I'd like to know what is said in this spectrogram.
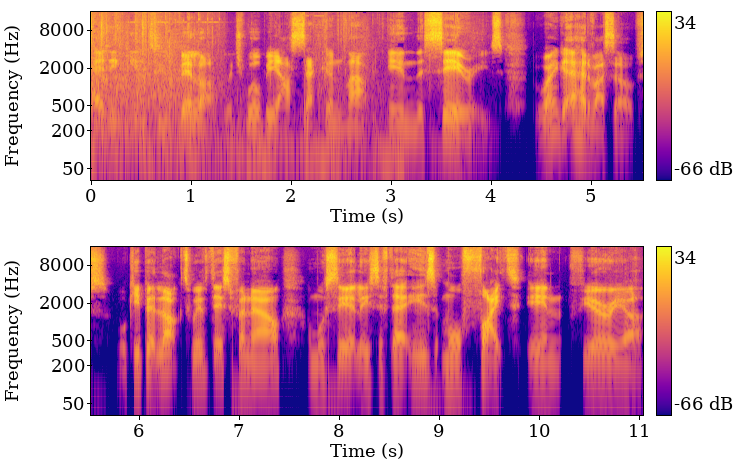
heading into Villa, which will be our second map in the series. We won't get ahead of ourselves. We'll keep it locked with this for now, and we'll see at least if there is more fight in Furia.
